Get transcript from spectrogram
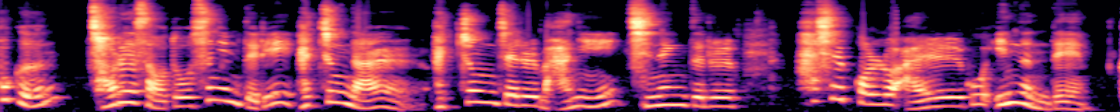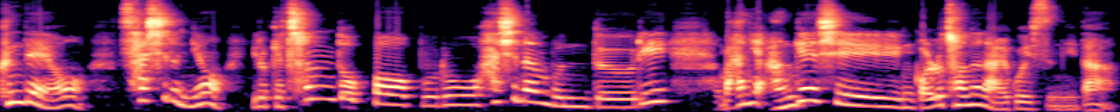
혹은 절에서도 스님들이 백중날 백중제를 많이 진행들을 하실 걸로 알고 있는데 근데요, 사실은요, 이렇게 천도법으로 하시는 분들이 많이 안 계신 걸로 저는 알고 있습니다.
